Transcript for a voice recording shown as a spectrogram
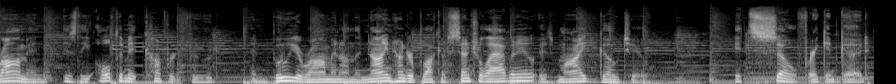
Ramen is the ultimate comfort food, and Booyah Ramen on the 900 block of Central Avenue is my go to. It's so freaking good.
